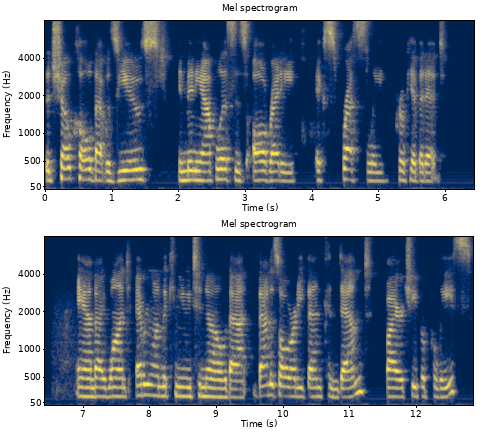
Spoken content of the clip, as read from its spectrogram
the chokehold that was used in Minneapolis is already expressly prohibited. And I want everyone in the community to know that that has already been condemned by our chief of police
